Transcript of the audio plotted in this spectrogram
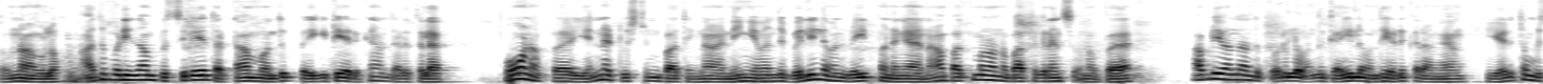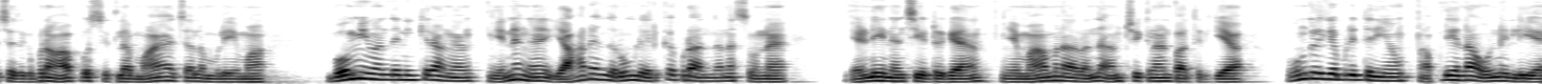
சொன்னாங்களோ அதுபடி தான் இப்போ சிறையே தட்டாமல் வந்து போய்கிட்டே இருக்கேன் அந்த இடத்துல. போனப்போ என்ன ட்விஸ்ட்டுன்னு பார்த்தீங்கன்னா நீங்கள் வந்து வெளியில் வந்து வெயிட் பண்ணுங்கள் நான் பத்மநாபனை பார்த்துக்கிறேன்னு சொன்னப்போ அப்படி வந்து அந்த பொருளை வந்து கையில் வந்து எடுக்கிறாங்க. எடுத்து முடிச்சதுக்கப்புறம் ஆப்போசிட்டில் மாயாச்சாலம் மூலியமாக பொம்மி வந்து நிற்கிறாங்க என்னங்க யாரும் இந்த ரூமில் இருக்கக்கூடாதுன்னு தானே சொன்னேன். என்னையும் நினச்சிக்கிட்டு இருக்கேன் என் மாமனார் வந்து அமுச்சிக்கலான்னு பார்த்துருக்கியா உங்களுக்கு எப்படி தெரியும்? அப்படியெல்லாம் ஒன்றும் இல்லையே.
